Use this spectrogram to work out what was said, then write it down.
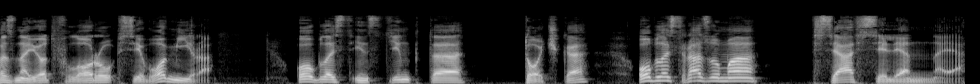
познает флору всего мира. Область инстинкта – точка, область разума – вся Вселенная.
